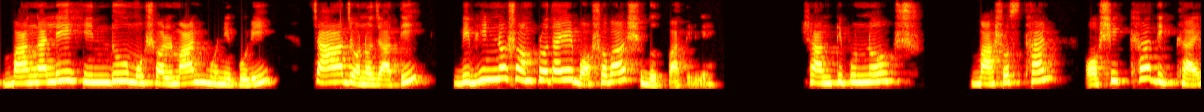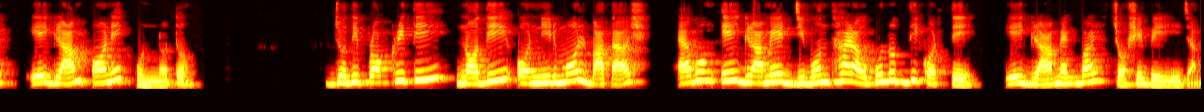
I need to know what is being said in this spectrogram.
বাঙালি, হিন্দু, মুসলমান, মণিপুরী, চা জনজাতি, বিভিন্ন সম্প্রদায়ের বসবাস দুধপাতিলে। শান্তিপূর্ণ বাসস্থান ও শিক্ষা দীক্ষায় এই গ্রাম অনেক উন্নত। যদি প্রকৃতি, নদী ও নির্মল বাতাস এবং এই গ্রামের জীবনধারা উপলব্ধি করতে এই গ্রাম একবার চষে বেরিয়ে যান।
